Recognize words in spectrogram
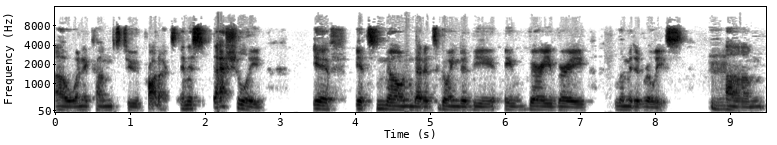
uh, when it comes to products, and especially if it's known that it's going to be a very, very limited release. Mm-hmm. Um,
